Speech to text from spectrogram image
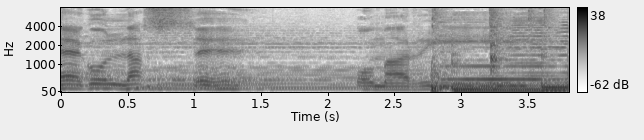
där går Lasse och Marie.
